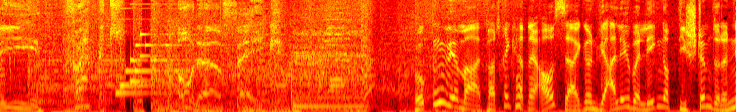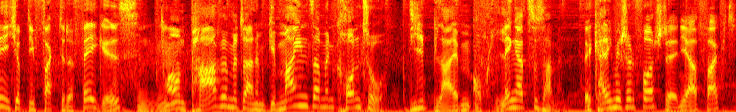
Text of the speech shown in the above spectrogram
Energy Fakt oder Fake? Gucken wir mal. Patrick hat eine Aussage und wir alle überlegen, ob die stimmt oder nicht, ob die Fakt oder Fake ist. Und Paare mit einem gemeinsamen Konto, die bleiben auch länger zusammen. Kann ich mir schon vorstellen, ja, Fakt.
